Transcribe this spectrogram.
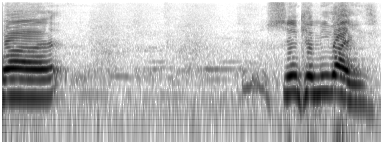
ဟွာရှ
